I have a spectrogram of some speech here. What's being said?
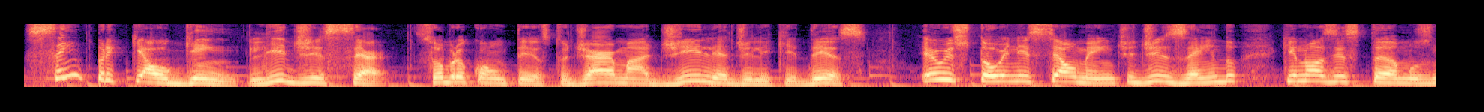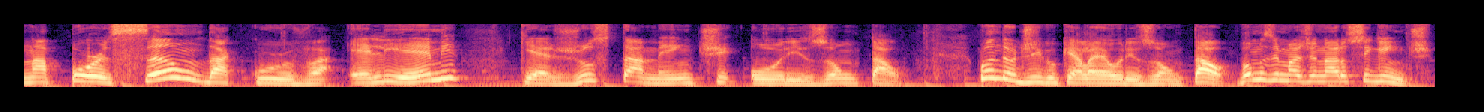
sempre que alguém lhe disser sobre o contexto de armadilha de liquidez, eu estou inicialmente dizendo que nós estamos na porção da curva LM que é justamente horizontal. Quando eu digo que ela é horizontal, vamos imaginar o seguinte.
